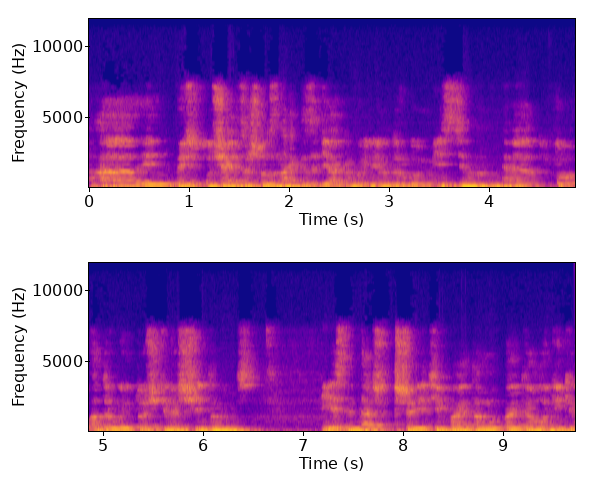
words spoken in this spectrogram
А, и, то есть получается, что знаки зодиака были в другом месте, э, то от другой точки рассчитывались. Если дальше идти по, этому, по этой логике,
